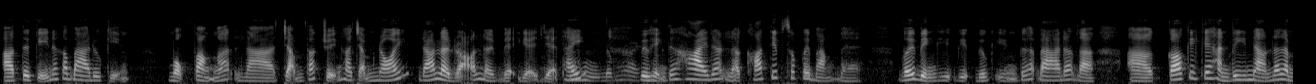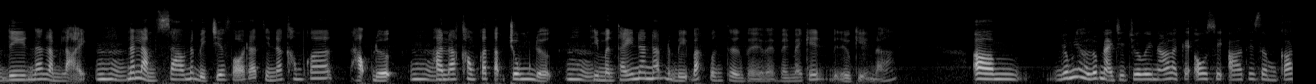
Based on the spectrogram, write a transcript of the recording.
À, tự kỷ nó có ba điều kiện một phần á, là chậm phát triển hay chậm nói đó là rõ là dễ, dễ, dễ thấy Ừ, đúng rồi. biểu hiện thứ hai đó là khó tiếp xúc với bạn bè với biểu, biểu, hiện thứ ba đó là à, có cái cái hành vi nào nó làm đi nó làm lại Ừ. nó làm sao nó bị chia phối đó thì nó không có học được Ừ. hay nó không có tập trung được Ừ. thì mình thấy nó nó bị bắt bình thường về về, về mấy cái điều kiện đó Um, giống như hồi lúc nãy chị Julie nói là cái OC Autism có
